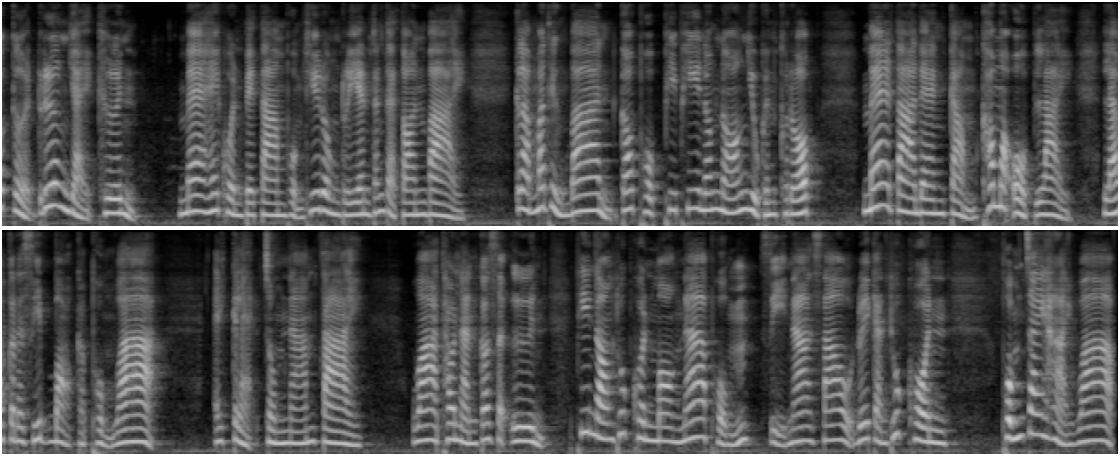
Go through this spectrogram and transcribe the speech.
ก็เกิดเรื่องใหญ่ขึ้น แม่ให้คนไปตามผมที่โรงเรียนตั้งแต่ตอนบ่าย กลับมาถึงบ้านก็พบพี่ๆน้องๆ อยู่กันครบ แม่ตาแดงก่ำเข้ามาโอบไหล่แล้วกระซิบบอกกับผมว่า ไอ้แกละจมน้ำตาย ว่าเท่านั้นก็สะอื้นพี่น้องทุกคนมองหน้าผม สีหน้าเศร้าด้วยกันทุกคน ผมใจหายวาบ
